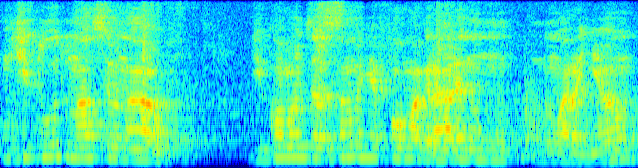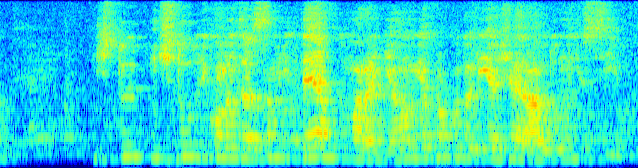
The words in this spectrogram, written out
Instituto Nacional de Colonização e Reforma Agrária no, no Maranhão, Instituto, de Colonização de Terras do Maranhão e a Procuradoria Geral do município.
